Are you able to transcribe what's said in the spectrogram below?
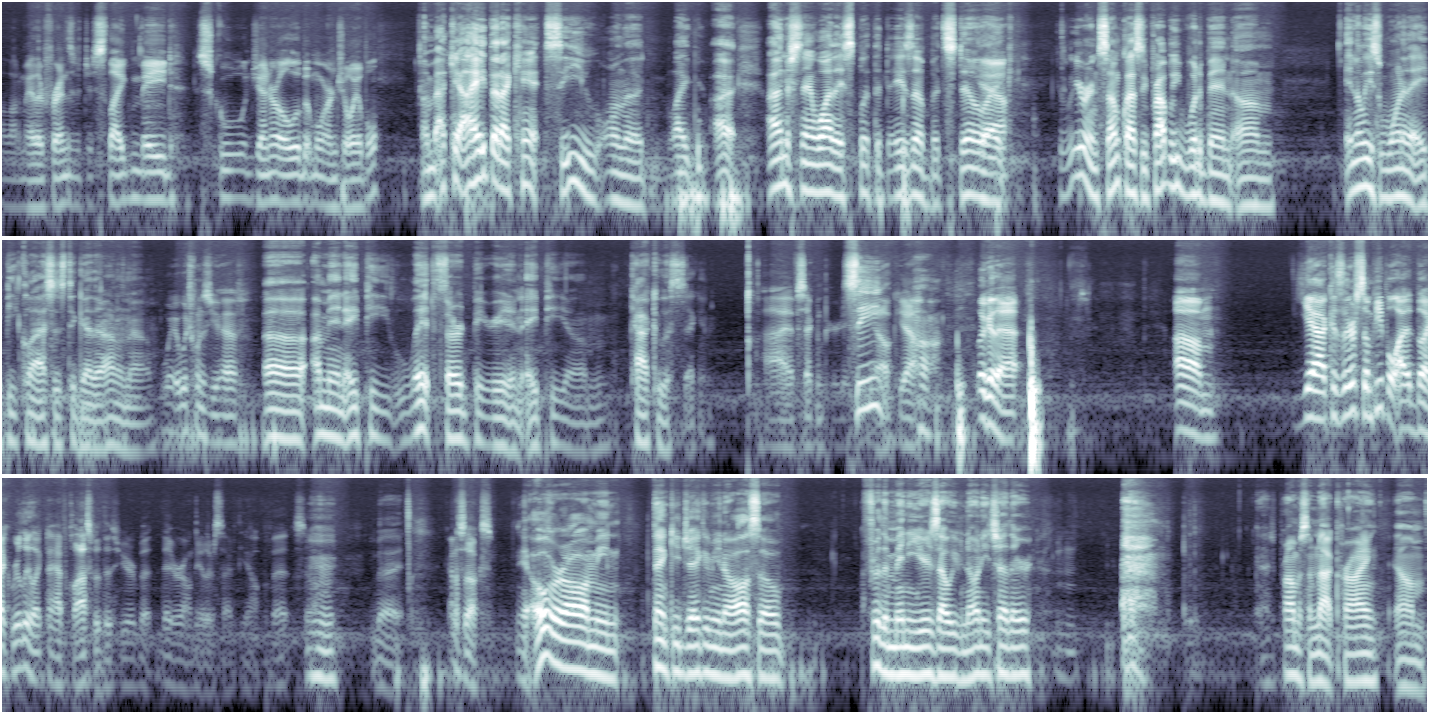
a lot of my other friends have just like made school in general a little bit more enjoyable. I, mean, I can't. I hate that I can't see you on the like. I I understand why they split the days up, but still, Yeah. like, 'cause we were in some class, we probably would have been um, in at least one of the AP classes together. I don't know. Wait, which ones do you have? Uh, I'm in AP Lit third period and AP um Calculus second. I have second period. See? Calc, yeah. Huh. Look at that. Um, yeah, because there's some people I'd like really like to have class with this year, but they're on the other side of the alphabet, so Mhm. But kind of sucks. Yeah, overall, I mean, thank you, Jacob. You know, also for the many years that we've known each other. I promise I'm not crying. Um,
